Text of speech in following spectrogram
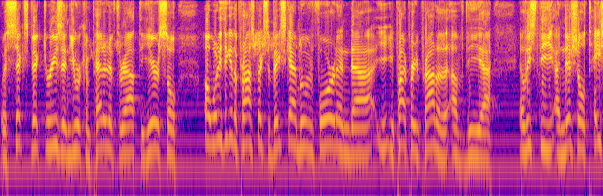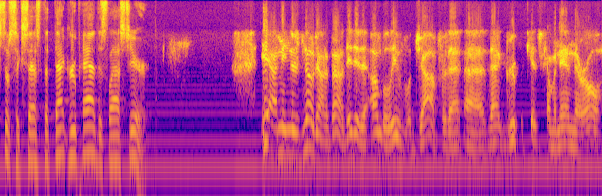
with six victories, and you were competitive throughout the year. So, oh, what do you think of the prospects of Big Sky moving forward? And uh, you- you're probably pretty proud of the, of the uh, at least the initial taste of success that that group had this last year. Yeah, I mean, there's no doubt about it. They did an unbelievable job for that uh, that group of kids coming in. They're all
